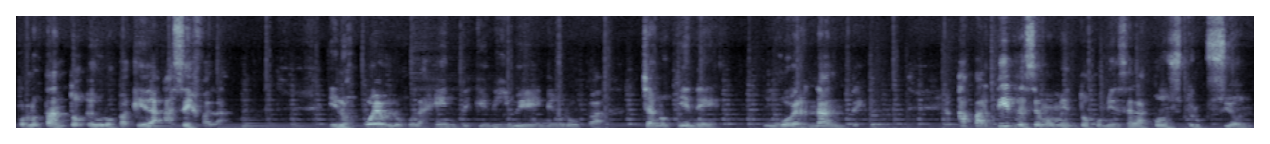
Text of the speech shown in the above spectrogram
Por lo tanto, Europa queda acéfala. Y los pueblos o la gente que vive en Europa ya no tiene un gobernante. A partir de ese momento comienza la construcción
